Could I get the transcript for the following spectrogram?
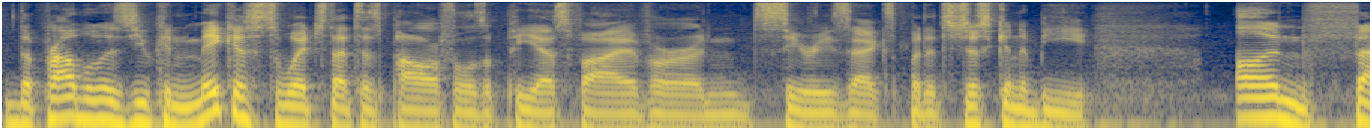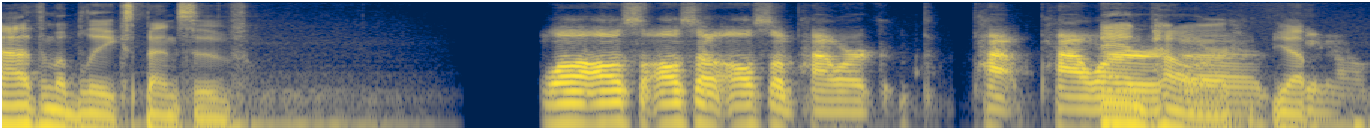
the problem is you can make a Switch that's as powerful as a PS5 or a Series X, but it's just going to be unfathomably expensive. Well, also also also power pow- power And power, Uh, yep. You know.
